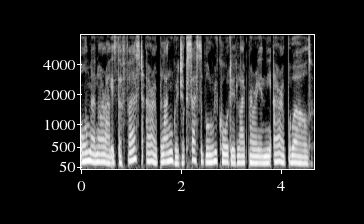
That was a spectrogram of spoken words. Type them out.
Al Manara is the first Arab-language accessible recorded library in the Arab world.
